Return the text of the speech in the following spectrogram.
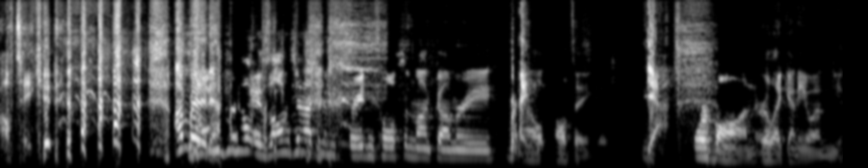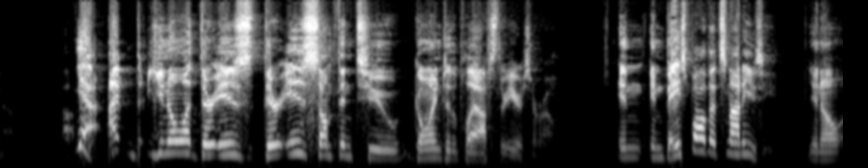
I'll take it. I'm As ready to. as, not, as long as you're not going to be trading Colson Montgomery, Right. I'll, I'll take it. Yeah, Or Vaughn, or like anyone, you know. obviously. yeah. I. You know what? There is there is something to going to the playoffs three years in a row. In in baseball, that's not easy. You know.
